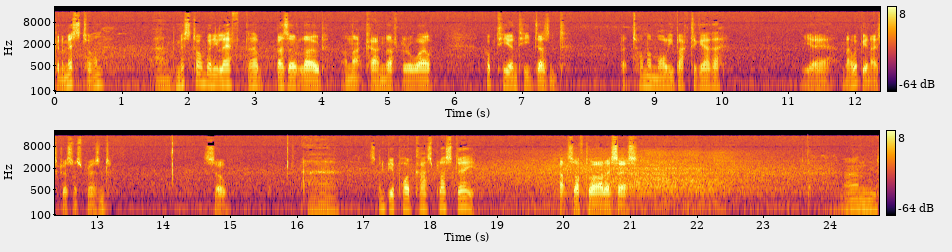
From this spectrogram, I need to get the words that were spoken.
Gonna miss Tom. And missed Tom when he left uh, Buzz Out Loud, on that canned after a while. Hope TNT doesn't. But Tom and Molly back together, yeah, that would be a nice Christmas present. So, uh, it's going to be a podcast plus day. Hats off to RSS. And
